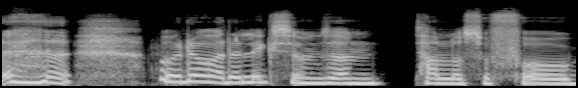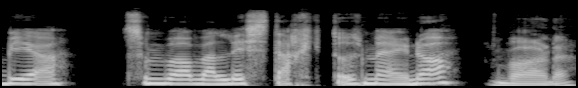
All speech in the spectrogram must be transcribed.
og da var det liksom sånn talosofobia som var veldig sterkt hos meg, da. Hva er det?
